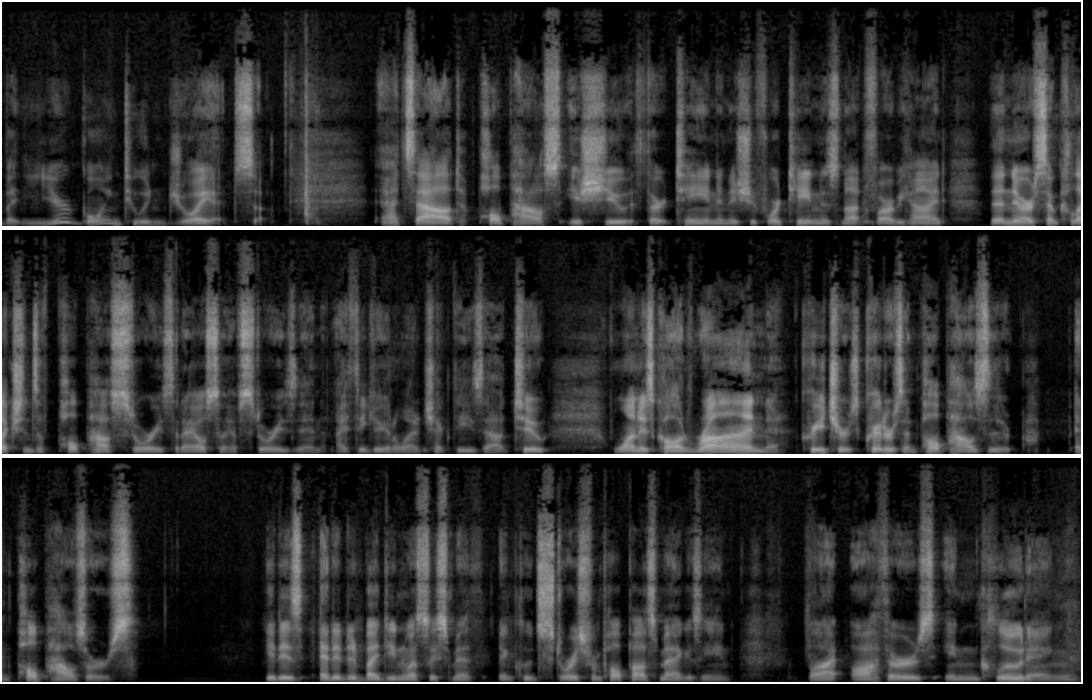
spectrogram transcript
but you're going to enjoy it. So that's out. Pulp House issue 13 and issue 14 is not far behind. Then there are some collections of Pulp House stories that I also have stories in. I think you're going to want to check these out too. One is called Run Creatures, Critters, and Pulp Houses and Pulp Housers. It is edited by Dean Wesley Smith. It includes stories from Pulp House magazine by authors including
